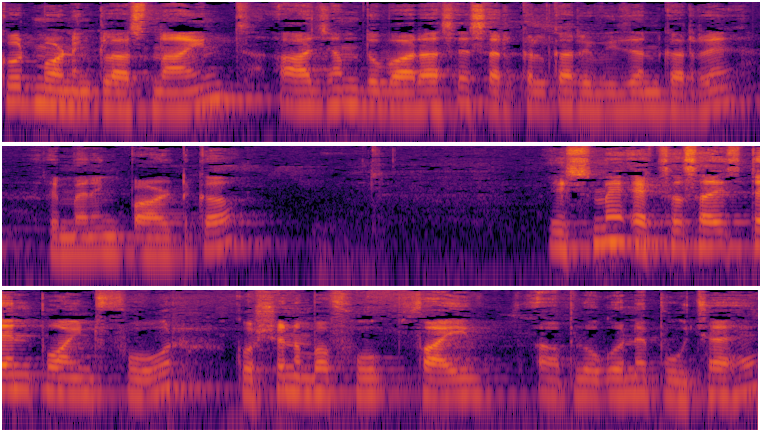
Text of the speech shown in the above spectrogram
गुड मॉर्निंग क्लास नाइन्थ आज हम दोबारा से सर्कल का रिवीजन कर रहे हैं रिमेनिंग पार्ट का। इसमें एक्सरसाइज 10.4 क्वेश्चन नंबर फाइव आप लोगों ने पूछा है।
